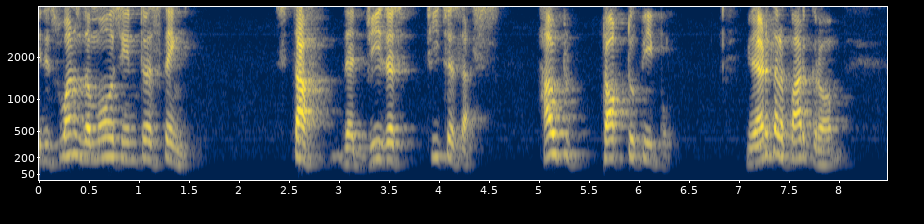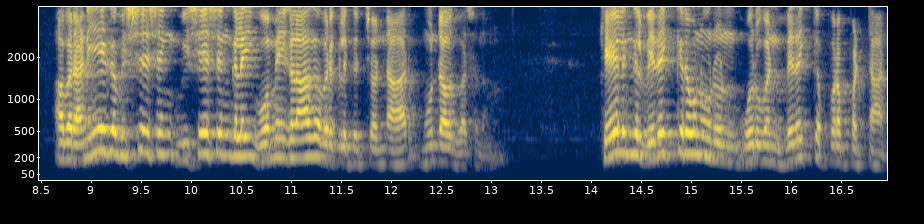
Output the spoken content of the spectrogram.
it is one of the most interesting stuff that Jesus teaches us how to talk to people இந்த இடத்துல பார்க்கிறோம். அவர் அநேக விசேஷங் விசேஷங்களை உவமைகளாக அவர்களுக்கு சொன்னார். மூன்றாவது வசனம். கேளுங்கள் விதைக்கிறவன் ஒருவன் ஒருவன் விதைக்க புறப்பட்டான்.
